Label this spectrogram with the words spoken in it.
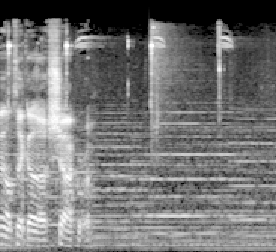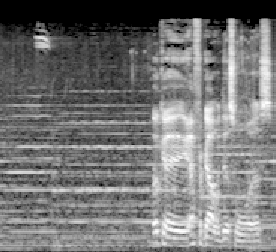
Then I'll take a chakra. Okay, I forgot what this one was.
